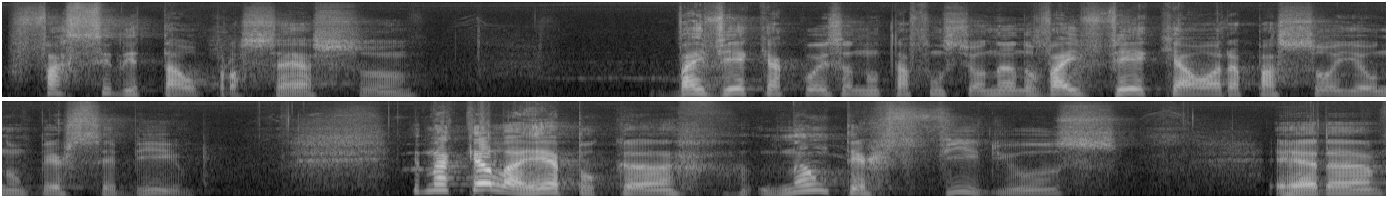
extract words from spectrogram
facilitar o processo. Vai ver que a coisa não está funcionando, vai ver que a hora passou e eu não percebi. E naquela época, não ter filhos era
